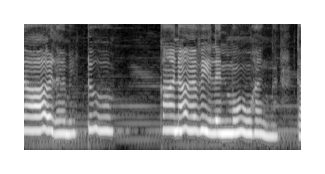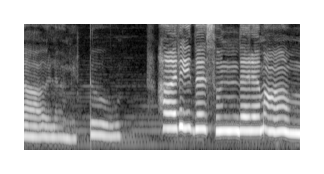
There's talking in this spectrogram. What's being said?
താളമിട്ടു. കനവിലൻ മോഹങ്ങൾ താളമിട്ടു. ഹരിത സുന്ദരമാം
